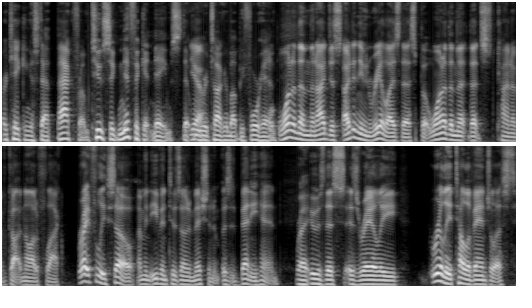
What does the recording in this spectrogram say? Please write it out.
are taking a step back from two significant names that Yeah. we were talking about beforehand. One of them that I just I didn't even realize this, but one of them that that's kind of gotten a lot of flack, rightfully so. I mean, even to his own admission, it was Benny Hinn, Right. Who was this Israeli, really a televangelist,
